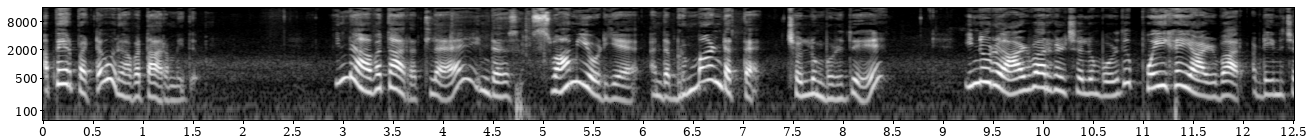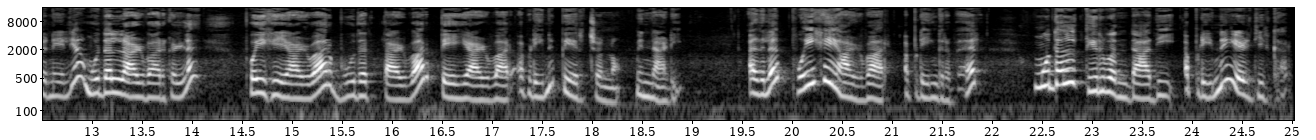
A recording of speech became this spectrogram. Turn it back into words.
அப்பேற்பட்ட ஒரு அவதாரம் இது. இந்த அவதாரத்தில் இந்த சுவாமியோடைய அந்த பிரம்மாண்டத்தை சொல்லும் பொழுது இன்னொரு ஆழ்வார்கள் சொல்லும் பொழுது பொய்கை ஆழ்வார் அப்படின்னு சொன்னேன் இல்லையா? முதல் ஆழ்வார்களில் பொய்கை ஆழ்வார் பூதத்தாழ்வார் பேயாழ்வார் அப்படின்னு பேர் சொன்னோம் முன்னாடி. அதில் பொய்கை ஆழ்வார் அப்படிங்கிறவர் முதல் திருவந்தாதி அப்படின்னு எழுதியிருக்கார்.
